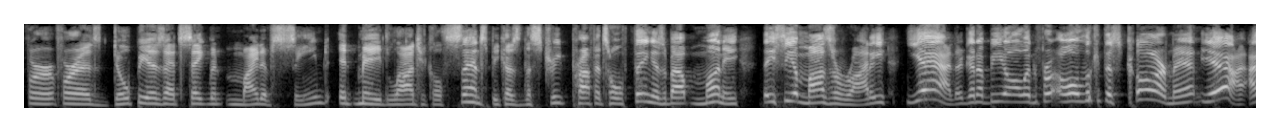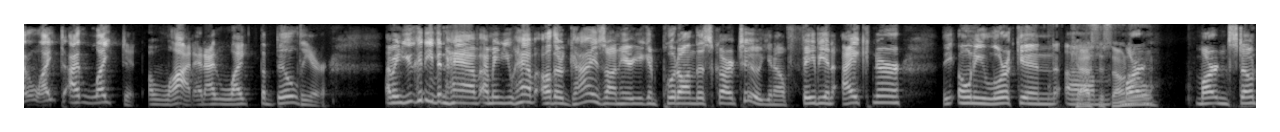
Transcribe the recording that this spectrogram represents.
For for as dopey as that segment might have seemed, it made logical sense because the Street Profits whole thing is about money. They see a Maserati, yeah, they're gonna be all in front. Oh, look at this car, man! Yeah, I liked I liked it a lot, and I liked the build here. I mean, you could even have. I mean, you have other guys on here you can put on this car too. You know, Fabian Aichner, the Oney Lorcan, um, Martin Martin Stone,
